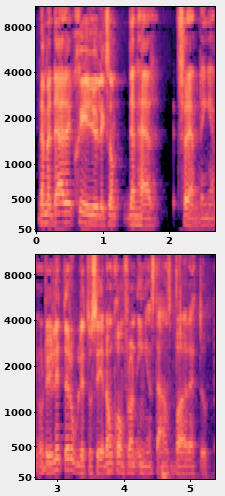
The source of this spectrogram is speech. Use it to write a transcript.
Nej men där sker ju liksom den här förändringen och det är lite roligt att se. De kom från ingenstans, bara rätt upp.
